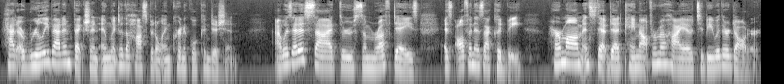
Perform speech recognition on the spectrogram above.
had a really bad infection and went to the hospital in critical condition. I was at his side through some rough days as often as I could be. Her mom and stepdad came out from Ohio to be with their daughter.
